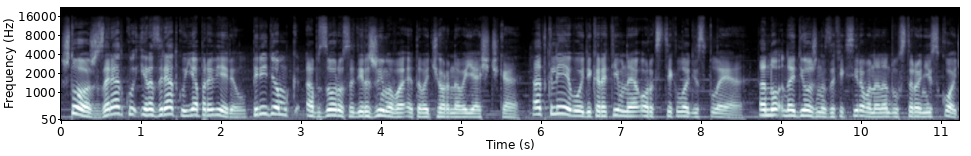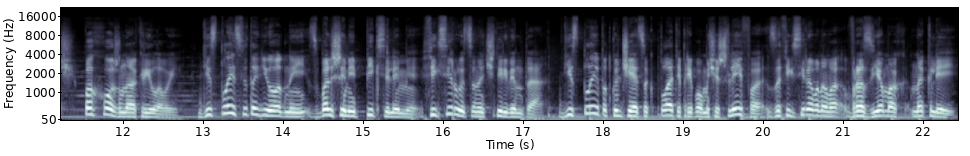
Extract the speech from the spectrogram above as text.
Что ж, зарядку и разрядку я проверил. Перейдем к обзору содержимого этого черного ящичка. Отклеиваю декоративное оргстекло дисплея. Оно надежно зафиксировано на двухсторонний скотч, похоже на акриловый. Дисплей светодиодный с большими пикселями фиксируется на 4 винта. Дисплей подключается к плате при помощи шлейфа, зафиксированного в разъемах на клей.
